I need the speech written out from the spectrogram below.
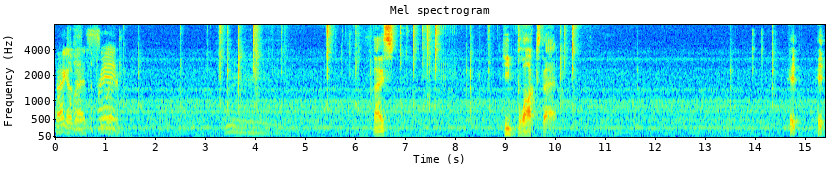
There I go, What guys. the See frig? Nice. He blocked that. Hit,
